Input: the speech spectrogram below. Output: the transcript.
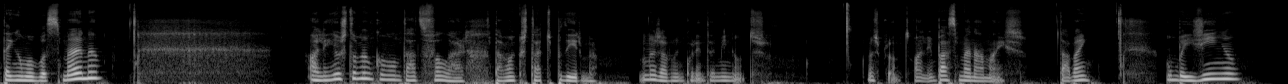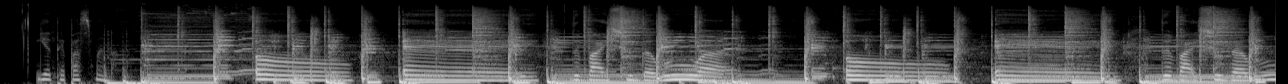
Tenham uma boa semana. Olhem, eu estou mesmo com vontade de falar. Estava a gostar de despedir-me. Mas já vou em 40 minutos. Mas pronto, olhem, para a semana a mais. Está bem? Um beijinho e até para a semana. Oh, é debaixo da lua. Oh, é debaixo da lua.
